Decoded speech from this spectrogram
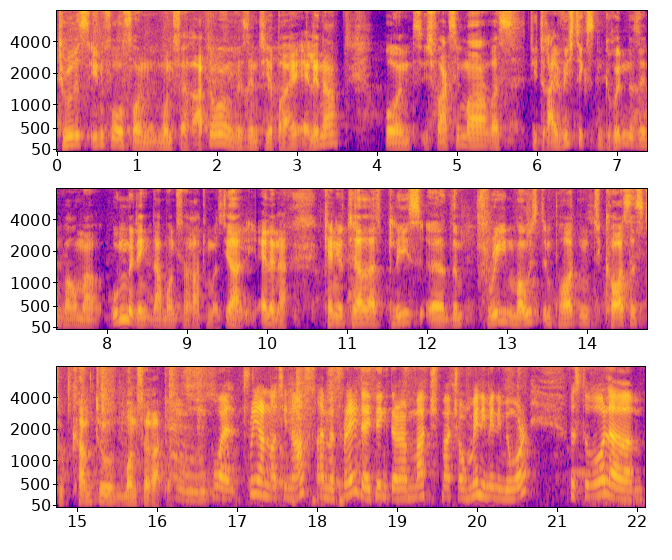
Touristinfo von Monferrato. Wir sind hier bei Elena und ich frage Sie mal, was die drei wichtigsten Gründe sind, warum man unbedingt nach Monferrato muss. Ja, Elena, can you tell us please uh, the three most important causes to come to Monferrato? Mm, well, three are not enough, I'm afraid. I think there are much, much or many, many more. First of all, um,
